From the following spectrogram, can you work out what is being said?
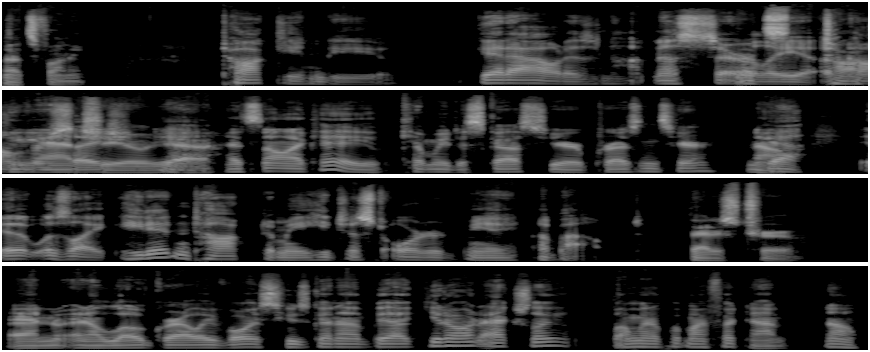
That's funny. Talking to you. Get out is not necessarily That's a talking at conversation. you. Yeah. It's not like, Hey, can we discuss your presence here? No, Yeah. It was like he didn't talk to me. He just ordered me about. that is true. And in a low, growly voice, who's going to be like, You know what? Actually, I'm going to put my foot down. No,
